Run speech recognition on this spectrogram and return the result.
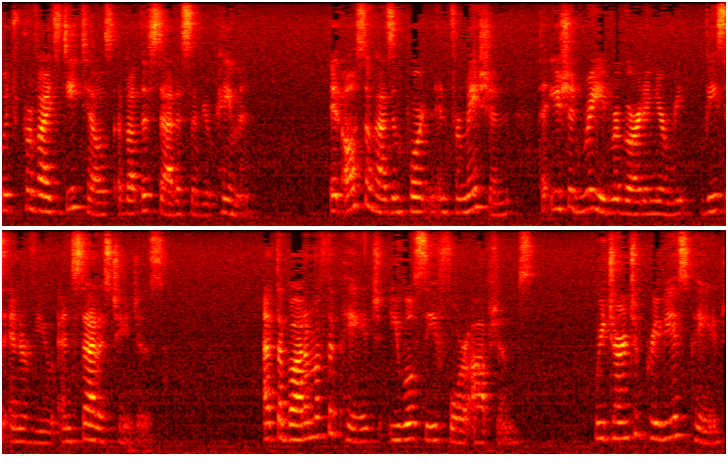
which provides details about the status of your payment. It also has important information that you should read regarding your visa interview and status changes. At the bottom of the page, you will see four options. Return to previous page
